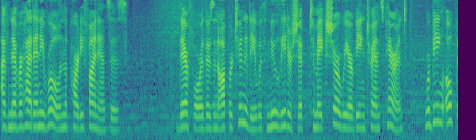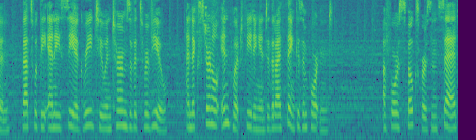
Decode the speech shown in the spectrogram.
I've never had any role in the party finances. Therefore there's an opportunity with new leadership to make sure we are being transparent, we're being open, that's what the NEC agreed to in terms of its review, and external input feeding into that I think is important a Force spokesperson said,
